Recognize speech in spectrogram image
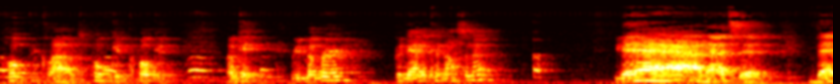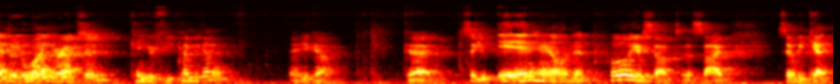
Poke the clouds, poke it, poke it. Okay, remember Banana Konasana? Yeah, that's it. Bend in one direction. Can your feet come together? There you go. Good. So you inhale and then pull yourself to the side. So we get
